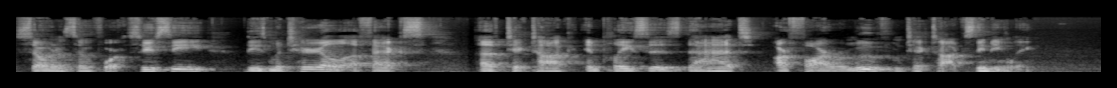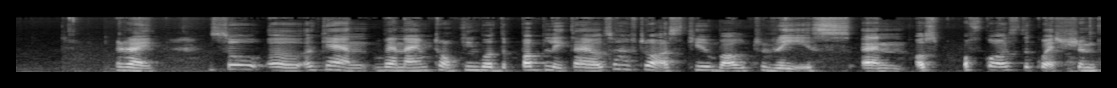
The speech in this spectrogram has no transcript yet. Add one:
so on and so forth. So you see these material effects of TikTok in places that are far removed from TikTok, seemingly. Right. So, uh, again, when I'm talking about the public, I also have to ask you about race. And of course, the question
